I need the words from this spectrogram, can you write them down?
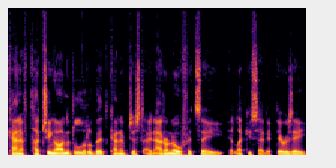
kind of touching on it a little bit, kind of just, I don't know if it's a, like you said, if there is a,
